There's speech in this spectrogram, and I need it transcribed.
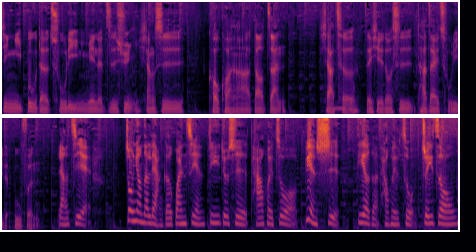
进一步的处理里面的资讯，像是扣款啊、到站、下车，这些都是他在处理的部分。了解。重要的两个关键，第一就是他会做辨识，第二个他会做追踪。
